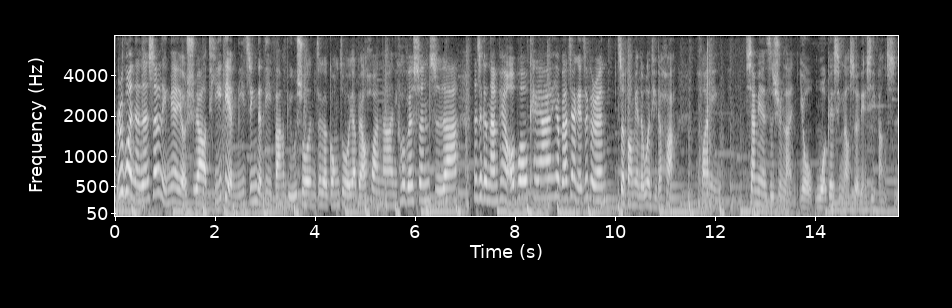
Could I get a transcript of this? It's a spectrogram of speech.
如果你的人生里面有需要提点迷津的地方，比如说你这个工作要不要换啊？你会不会升职啊？那这个男朋友 O 不 OK 啊？要不要嫁给这个人？这方面的问题的话，欢迎。下面的资讯栏有我跟新老师的联系方式，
